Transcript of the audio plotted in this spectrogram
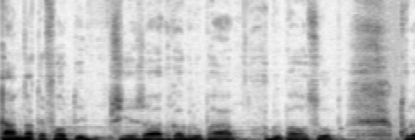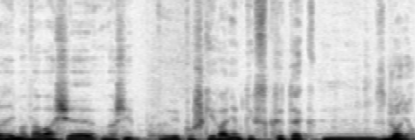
tam na te forty przyjeżdżała taka grupa, grupa osób, która zajmowała się właśnie poszukiwaniem tych skrytek mm, z bronią.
